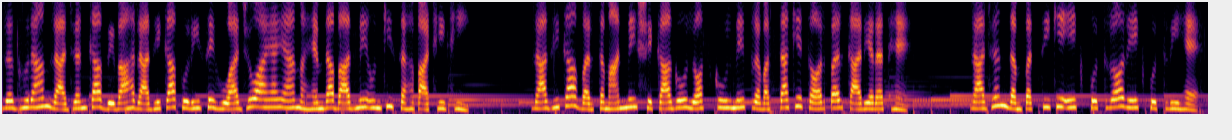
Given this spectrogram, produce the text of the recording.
रघुराम राजन का विवाह राधिका पुरी से हुआ जो आईआईएम अहमदाबाद में उनकी सहपाठी थी। राधिका वर्तमान में शिकागो लॉ स्कूल में प्रवक्ता के तौर पर कार्यरत हैं। राजन दंपत्ति के एक पुत्र और एक पुत्री है।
